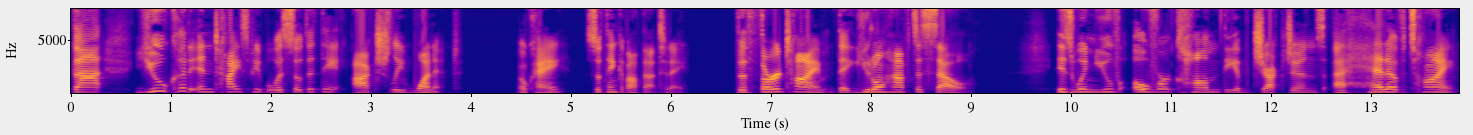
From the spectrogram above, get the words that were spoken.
that you could entice people with so that they actually want it? Okay. So think about that today. The third time that you don't have to sell is when you've overcome the objections ahead of time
